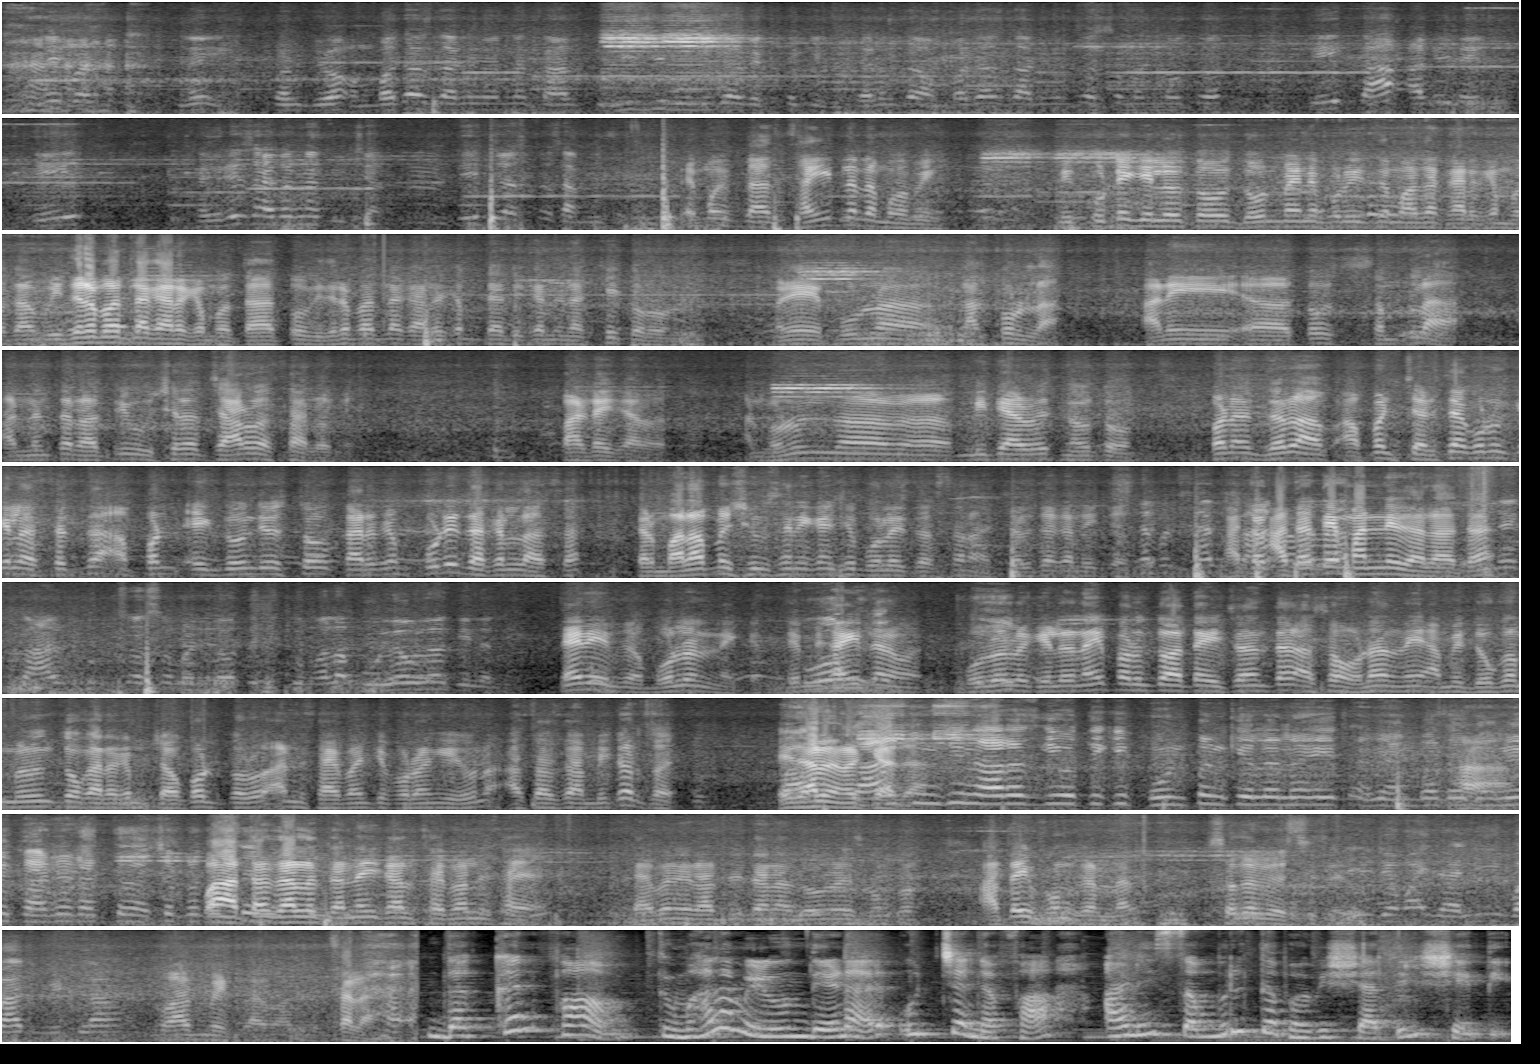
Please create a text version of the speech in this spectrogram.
नाही पण नाही पण जेव्हा अंबादास दानवेंना काल तुम्ही जी भूमिका व्यक्त केली त्यानंतर अंबादास दानवेंचं असं म्हणणं होतं ते का आले नाही हे खैरे साहेबांनाच विचार तेच जास्त सांगू शकतो नाही. मग सांगितलं ना मग मी. मी कुठे गेलो होतो? दोन महिन्यापूर्वीचा माझा कार्यक्रम होता. विदर्भातला कार्यक्रम होता. तो विदर्भातला कार्यक्रम त्या ठिकाणी नक्की करून म्हणजे पूर्ण नागपूरला. आणि तो संपला आणि नंतर रात्री उशिरा चार वाजता आलो मी. पहाटे चार वाजता आणि म्हणून मी त्यावेळेस नव्हतो. पण जर आप- आपण चर्चा करून केलं असतं तर आपण एक दोन दिवस तो कार्यक्रम पुढे ढकलला असता. कारण मला पण शिवसैनिकांशी बोलायचं असतं ना चर्चा का नाही नाही, पण केली साहेब, आता आता ते मान्य झालं आता. काल तुमचं असं म्हणणं होतं की तुम्हाला बोलवलं गेलं नाही. नाही नाही बोलवलं नाही. का ते मी सांगितलं ना बोलवलं गेलं नाही परंतु आता याच्यानंतर असं होणार नाही. आम्ही दोघं मिळून तो कार्यक्रम चौकआउट करू आणि साहेबांची परवानगी घेऊन असं असं आम्ही करतोय. हे झालं नक्की काल आता. तुमची नाराजगी होती की फोन पण केलं नाहीत आणि अंबादास हा. दानवे काढ्या टाकतात अशा पण आता झालं त्यांनाही काल साहेबांनी साहेब साहेबांनी रात्री त्यांना दोन वेळेस फोन करून आताही फोन करणार. सगळं व्यवस्थित झाली वाद मिटला. वाद मिटला चला. दक्कन फार्म तुम्हाला मिळवून देणार उच्च नफा आणि समृद्ध भविष्यातील शेती.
